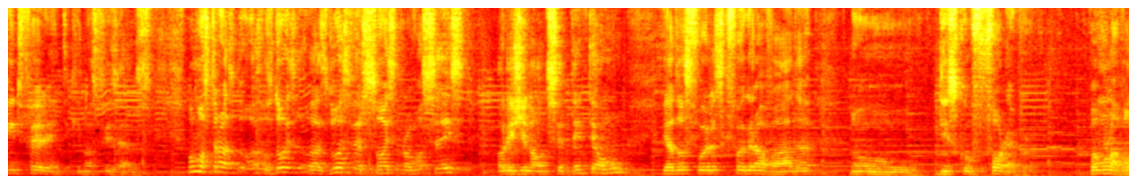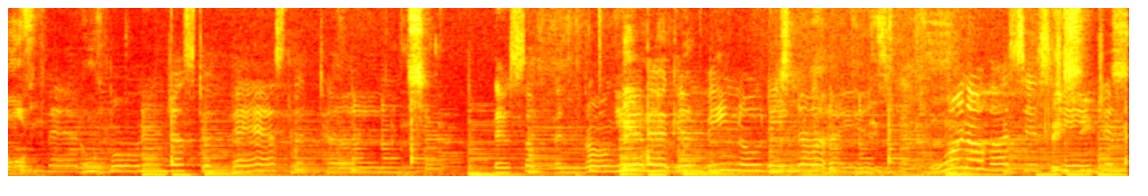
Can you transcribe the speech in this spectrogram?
Pouquinho diferente que nós fizemos. Vou mostrar as, os dois, as duas versões para vocês, a original de 71 e a dos Folhas que foi gravada no disco Forever. Vamos lá, vamos ouvir. Vamos ouvir. morning just to pass the time. Esse- There's something wrong here, there can be no denying. One of us is Bem changing, simples.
